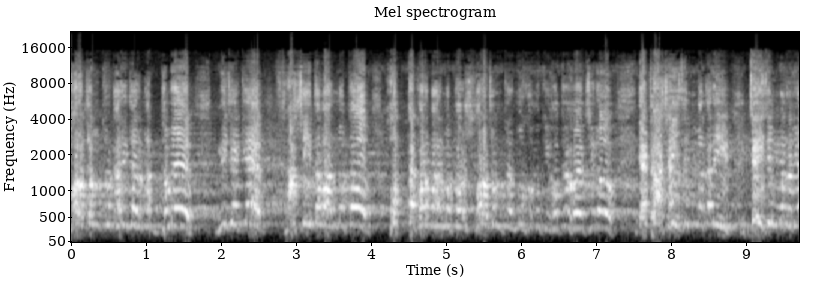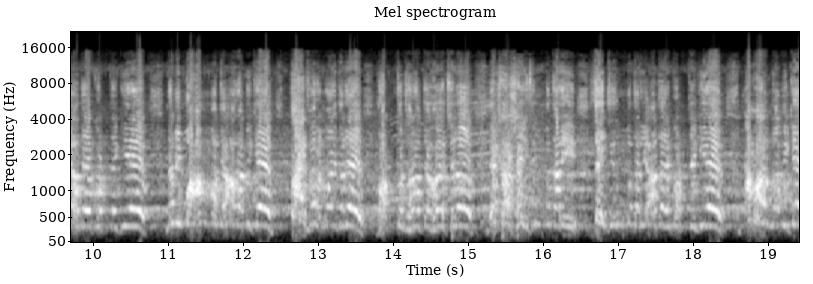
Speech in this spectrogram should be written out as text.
নিজেকে ফাঁসি দেওয়ার মতো, হত্যা করবার মতো ষড়যন্ত্রের মুখোমুখি হতে হয়েছিল। এটা সেই জিম্মাদারি, যেই জিম্মাদারি আদায় করতে গিয়ে নবী মোহাম্মদ আরবিকে তাইফের ময়দানে রক্ত ঝরাতে হয়েছিল। এটা সেই জিম্মাদারি, যেই জিম্মাদারি আদায় করতে গিয়ে আমার নবীকে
